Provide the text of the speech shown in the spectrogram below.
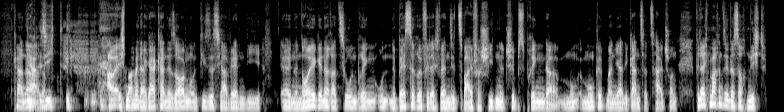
keine ja, Ahnung. Ich, ich, Aber ich mache mir da gar keine Sorgen und dieses Jahr werden die äh, eine neue Generation bringen und eine bessere. Vielleicht werden sie zwei verschiedene Chips bringen. Da munkelt man ja die ganze Zeit schon. Vielleicht machen sie das auch nicht.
